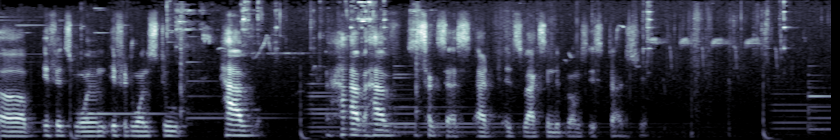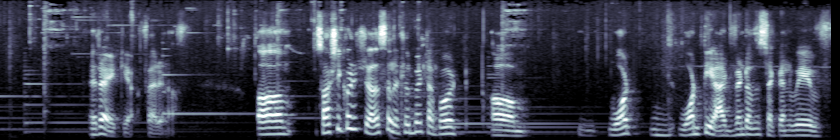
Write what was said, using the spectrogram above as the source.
uh, if it's one if it wants to have have have success at its vaccine diplomacy strategy. Right yeah fair enough. Um, Sakshi, could you tell us a little bit about um, what what the advent of the second wave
